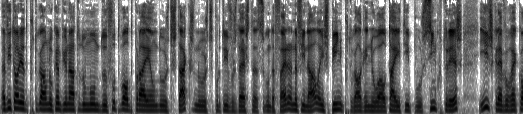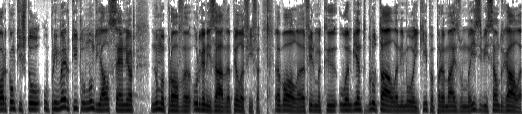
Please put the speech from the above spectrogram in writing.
A vitória de Portugal no Campeonato do Mundo de Futebol de Praia é um dos destaques nos desportivos desta segunda-feira. Na final, em Espinho, Portugal ganhou ao Tahiti por 5-3 e, escreve o recorde, conquistou o primeiro título mundial sénior numa prova organizada pela FIFA. A bola afirma que o ambiente brutal animou a equipa para mais uma exibição de gala.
